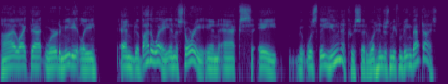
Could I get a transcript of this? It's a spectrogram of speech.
I like that word immediately. And uh, by the way, in the story in Acts 8, it was the eunuch who said, What hinders me from being baptized?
